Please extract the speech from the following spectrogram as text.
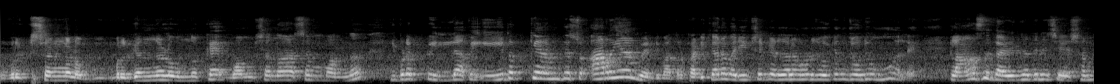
വൃക്ഷങ്ങളും മൃഗങ്ങളും ഒന്നൊക്കെ വംശനാശം വന്ന് ഇവിടെ ഇപ്പം ഇല്ല. അപ്പം ഏതൊക്കെയാണ് അറിയാൻ വേണ്ടി മാത്രം. പഠിക്കാനോ പരീക്ഷയ്ക്ക് എഴുതാനോ നമ്മളോട് ചോദിക്കുന്ന ചോദ്യം ഒന്നുമല്ലേ ക്ലാസ് കഴിഞ്ഞതിന് ശേഷം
